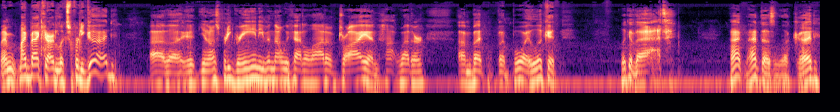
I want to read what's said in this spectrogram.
my, my backyard looks pretty good. Uh, it, you know, it's pretty green, even though we've had a lot of dry and hot weather. Um, but but boy, look at look at that. That that doesn't look good.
